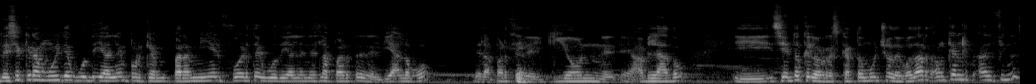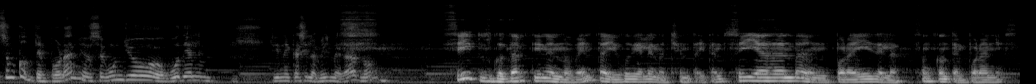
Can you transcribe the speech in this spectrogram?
decía que era muy de Woody Allen porque para mí el fuerte de Woody Allen es la parte del diálogo, de la parte del guion eh, hablado y siento que lo rescató mucho de Godard, aunque al, final son contemporáneos. Según yo, Woody Allen pues, tiene casi la misma edad, ¿no? Sí, pues Godard tiene 90 y Woody Allen 80 y tantos. Sí, ya andan por ahí de la... son contemporáneos.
